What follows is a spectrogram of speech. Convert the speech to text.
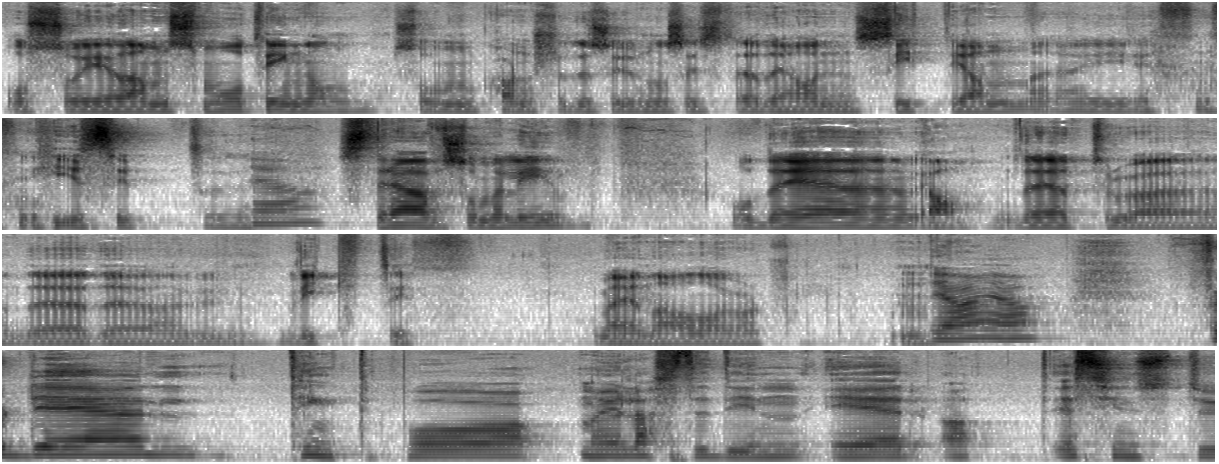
også i de små tingene, som kanskje til syvende og sist er det han sitter igjen med i, i sitt uh, Ja. strevsomme liv. Og det, ja, det tror jeg det, det er viktig, mener jeg da i hvert fall. Mm. Ja, ja. For det jeg tenkte på når jeg leste din, er at jeg syns du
